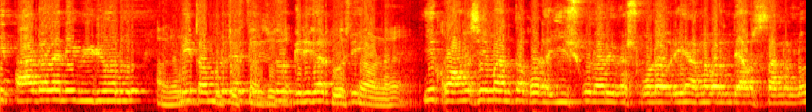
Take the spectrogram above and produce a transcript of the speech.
ఈ- పాటలని వీడియోలు. మీ తమ్ముడు. గిరిగారు చూస్తూ ఉన్నాయి. ఈ కోనసీమ అంతా కూడా ఈస్ట్ గోదావరి వెస్ట్ గోదావరి అన్నవరం దేవస్థానంలో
